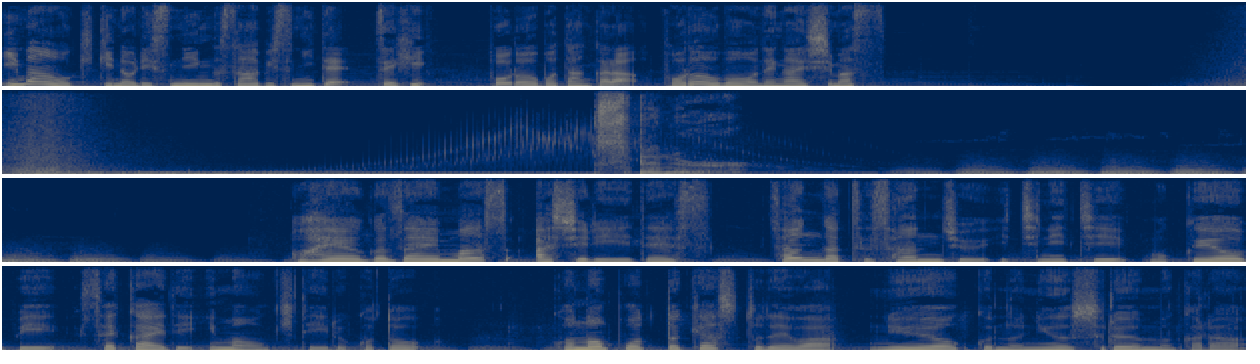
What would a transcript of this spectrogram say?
今お聞きのリスニングサービスにてぜひフォローボタンからフォローをお願いします。おはようございます。アシュリーです。3月31日木曜日世界で今起きていること。このポッドキャストではニューヨークのニュースルームから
